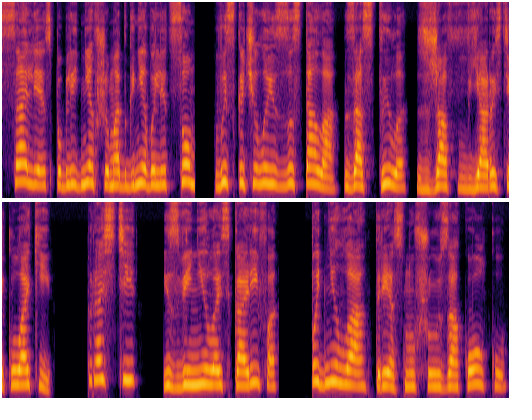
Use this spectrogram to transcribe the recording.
Салия с побледневшим от гнева лицом выскочила из-за стола, застыла, сжав в ярости кулаки. «Прости», — извинилась Карифа, подняла треснувшую заколку,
